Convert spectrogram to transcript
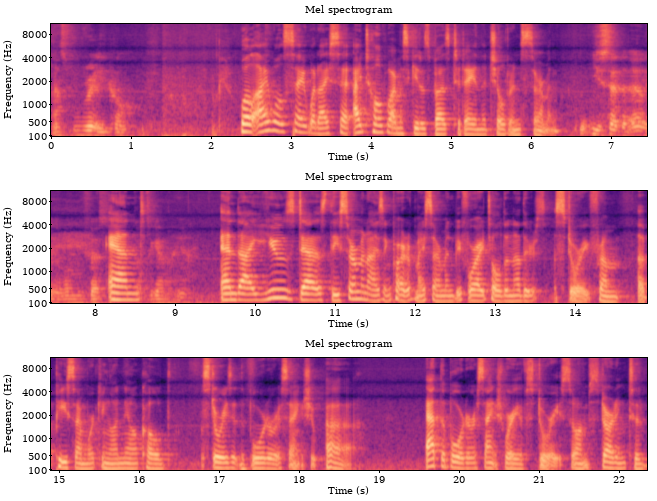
That's really cool. Well, I will say what I said. I told why mosquitoes buzz today in the children's sermon. You said that earlier when we first And- got together. Yeah. And I used as the sermonizing part of my sermon before I told another story from a piece I'm working on now called Stories at the Border, a sanctuary. Uh, at the border, a sanctuary of stories. So I'm starting to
